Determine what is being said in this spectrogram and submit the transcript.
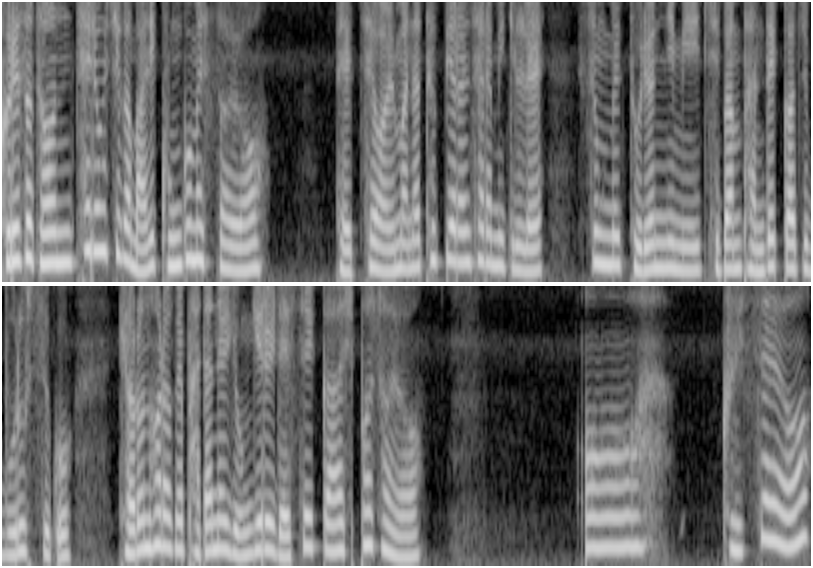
그래서 전 채령 씨가 많이 궁금했어요. 대체 얼마나 특별한 사람이길래 숙맥 도련님이 집안 반대까지 무릅쓰고 결혼 허락을 받아낼 용기를 냈을까 싶어서요. 어, 글쎄요.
